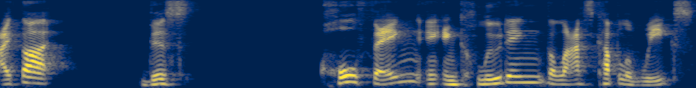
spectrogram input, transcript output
I thought this whole thing, including the last couple of weeks,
